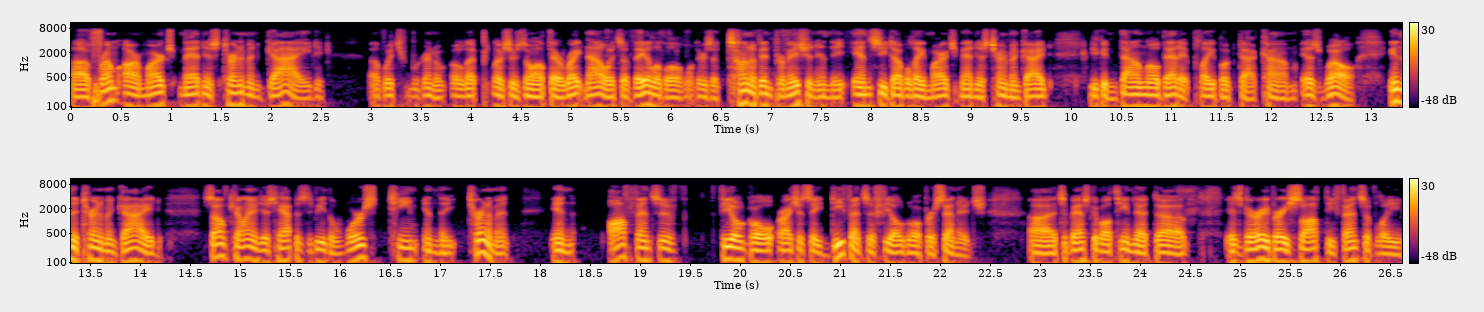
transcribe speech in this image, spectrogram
uh, from our March Madness tournament guide, of which we're going to let listeners know out there right now. It's available. There's a ton of information in the NCAA March Madness Tournament Guide. You can download that at playbook.com as well. In the tournament guide, South Carolina just happens to be the worst team in the tournament in offensive field goal, or I should say, defensive field goal percentage. Uh, it's a basketball team that uh, is very, very soft defensively.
